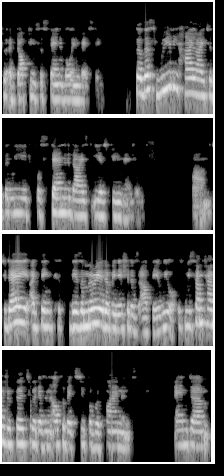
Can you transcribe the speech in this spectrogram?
to adopting sustainable investing. So this really highlighted the need for standardized ESG measures. Um, today, I think there's a myriad of initiatives out there. We, we sometimes refer to it as an alphabet soup of requirements. And um,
